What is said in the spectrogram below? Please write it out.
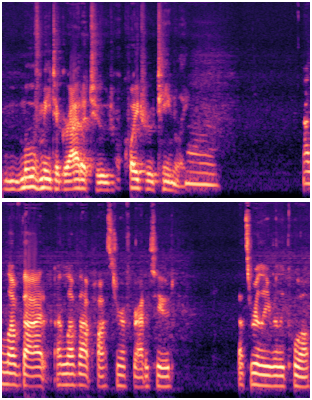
move me to gratitude quite routinely. Mm. I love that. I love that posture of gratitude. That's really really cool.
